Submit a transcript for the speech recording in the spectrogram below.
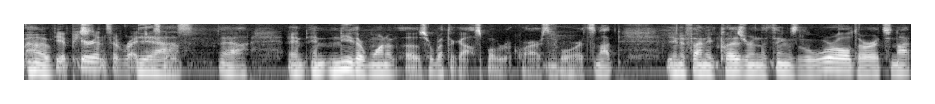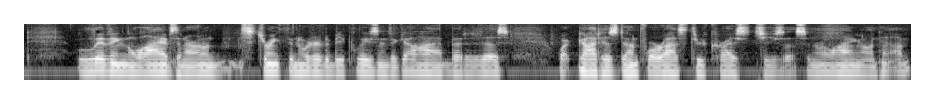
uh, The appearance of righteousness. yeah, and and neither one of those are what the gospel requires Mhm. for. It's not, you know, finding pleasure in the things of the world, or it's not living lives in our own strength in order to be pleasing to God, but it is what God has done for us through Christ Jesus and relying on Him.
